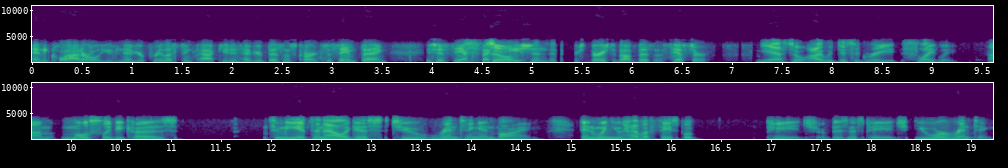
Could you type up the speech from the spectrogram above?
any collateral, you didn't have your pre-listing pack, you didn't have your business card. It's the same thing. It's just the expectation so, that you're serious about business. Yes, sir. Yeah, so I would disagree slightly, um, mostly because to me it's analogous to renting and buying. And when you have a Facebook page, a business page, you are renting.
